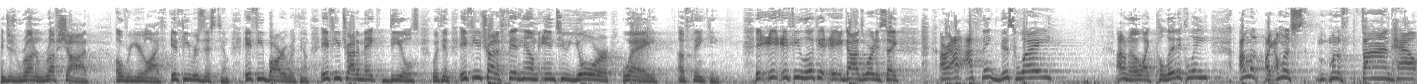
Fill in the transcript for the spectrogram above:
and just run roughshod over your life if you resist him, if you barter with him, if you try to make deals with him, if you try to fit him into your way of thinking. If you look at God's word and say, all right, I think this way, I don't know, like politically, I'm gonna, like, I'm gonna, I'm gonna find how,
